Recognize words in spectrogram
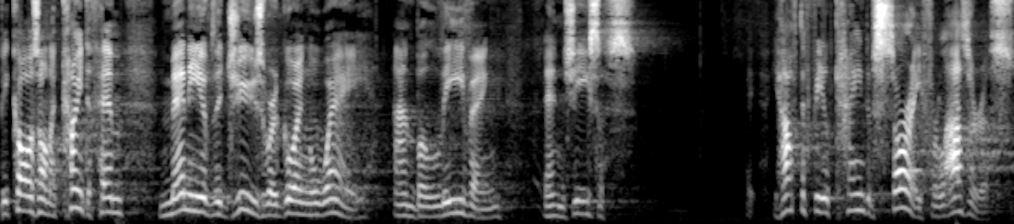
because on account of him, many of the Jews were going away and believing in Jesus. You have to feel kind of sorry for Lazarus.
